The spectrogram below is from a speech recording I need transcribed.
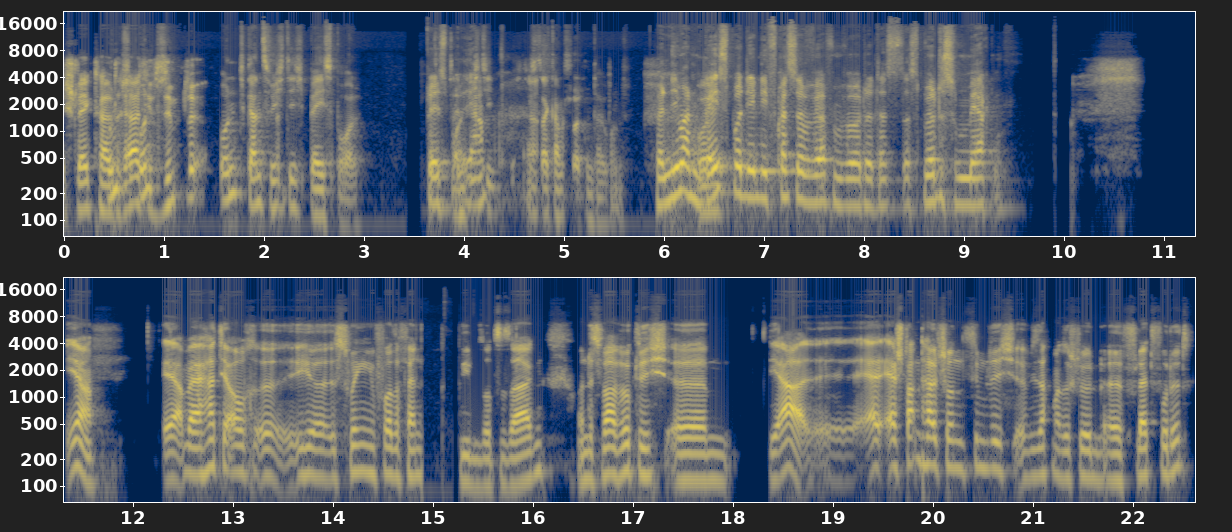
schlägt halt Und- relativ und- simple. Und ganz wichtig, Baseball. Baseball, Ein ja. wichtig- wichtigster Kampfsporthintergrund. Wenn jemand einen Baseball dir in die Fresse werfen würde, das, das würdest du merken. Ja. ja, aber er hat ja auch äh, hier Swinging for the Fence geschrieben sozusagen. Und es war wirklich, ähm, ja, äh, er, er stand halt schon ziemlich, äh, wie sagt man so schön, äh, flat-footed.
